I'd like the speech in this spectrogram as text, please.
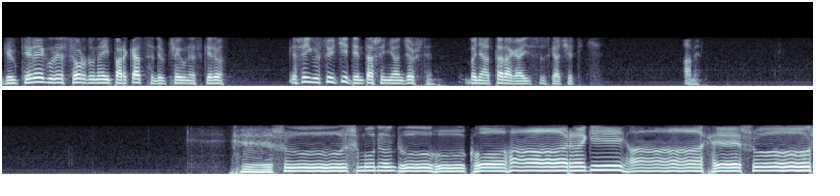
geukere gure zordu nahi parkatzen dutxegun ezkero. Ezei guztu itxit entazioan jausten, baina atara gaizuz gatxetik. Amen. Jesus munduko argia, Jesus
